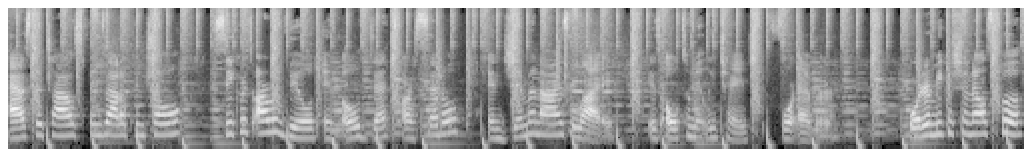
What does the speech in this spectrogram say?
As the trial spins out of control, secrets are revealed and old debts are settled, and Gemini's life is ultimately changed forever. Order Mika Chanel's book,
